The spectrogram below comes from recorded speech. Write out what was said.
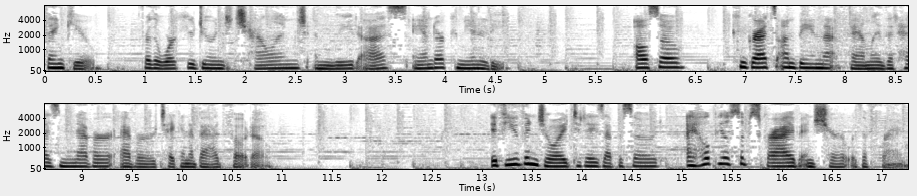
Thank you for the work you're doing to challenge and lead us and our community. Also, congrats on being that family that has never, ever taken a bad photo. If you've enjoyed today's episode, I hope you'll subscribe and share it with a friend.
